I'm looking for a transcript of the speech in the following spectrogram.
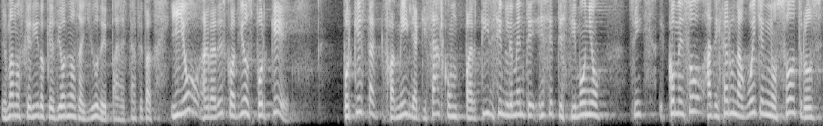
Hermanos queridos, que Dios nos ayude para estar preparados. Y yo agradezco a Dios, ¿por qué? Porque esta familia, quizá al compartir simplemente ese testimonio, ¿sí? comenzó a dejar una huella en nosotros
